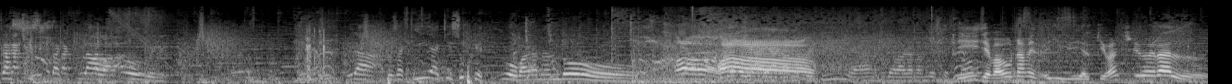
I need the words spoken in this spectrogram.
Casi está clavado, güey. Mira, pues aquí, aquí es subjetivo, va ganando... Ah, ya, va ganando este Y llevaba una. Y el que iba chido era el.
